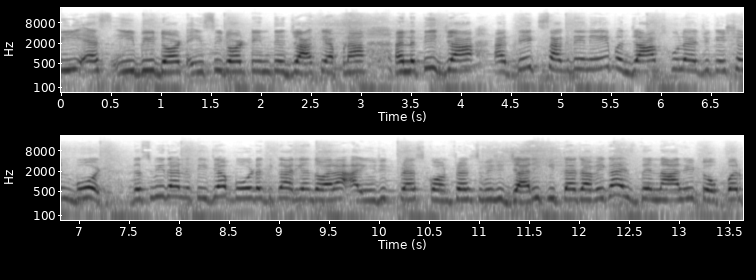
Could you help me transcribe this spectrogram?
pseb.ac.in ਤੇ ਜਾ ਕੇ ਆਪਣਾ ਨਤੀਜਾ ਦੇਖ ਸਕਦੇ ਨੇ। ਪੰਜਾਬ ਸਕੂਲ ਐਜੂਕੇਸ਼ਨ ਬੋਰਡ 10ਵੀਂ ਦਾ ਨਤੀਜਾ ਬੋਰਡ ਅਧਿਕਾਰੀਆਂ ਦੁਆਰਾ ਆਯੋਜਿਤ ਪ੍ਰੈਸ ਕਾਨਫਰੰਸ ਵਿੱਚ ਜਾਰੀ ਕੀਤਾ ਜਾਵੇਗਾ। ਇਸ ਦੇ ਨਾਲ ਹੀ ਟੋਪਰ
